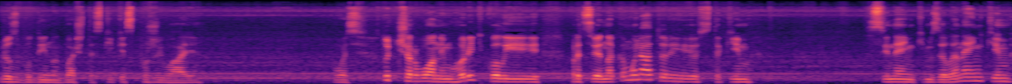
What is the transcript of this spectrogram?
Плюс будинок, бачите, скільки споживає. Ось. Тут червоним горить, коли працює на акумуляторі, ось таким синеньким, зелененьким,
